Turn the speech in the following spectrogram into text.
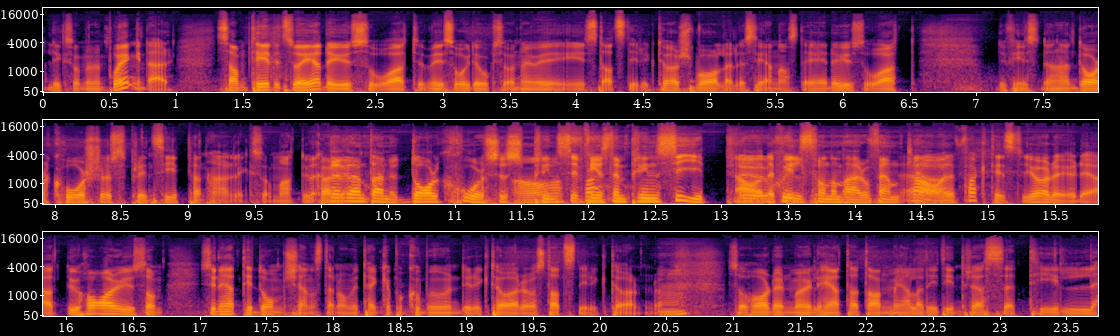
liksom en poäng där. Samtidigt så är det ju så att, vi såg det också nu i stadsdirektörsvalet senast, det är det ju så att det finns den här Dark Horses-principen här. Liksom, att du kan Men, vänta nu, Dark Horses-princip. Ja, finns det en princip ja, det skild från de här offentliga? Ja, det faktiskt gör det ju det. Att du har ju som, i synnerhet till de tjänsterna, om vi tänker på kommundirektörer och stadsdirektörer, mm. så har du en möjlighet att anmäla ditt intresse till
